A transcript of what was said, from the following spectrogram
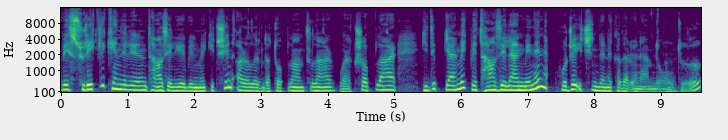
ve sürekli kendilerini tazeleyebilmek için aralarında toplantılar, workshoplar, gidip gelmek ve tazelenmenin hoca içinde ne kadar önemli olduğu.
